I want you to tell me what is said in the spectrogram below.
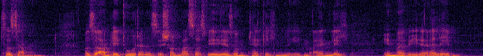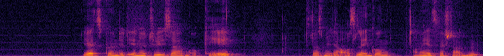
zusammen. Also Amplitude, das ist schon was, was wir hier so im täglichen Leben eigentlich immer wieder erleben. Jetzt könntet ihr natürlich sagen, okay, das mit der Auslenkung haben wir jetzt verstanden,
